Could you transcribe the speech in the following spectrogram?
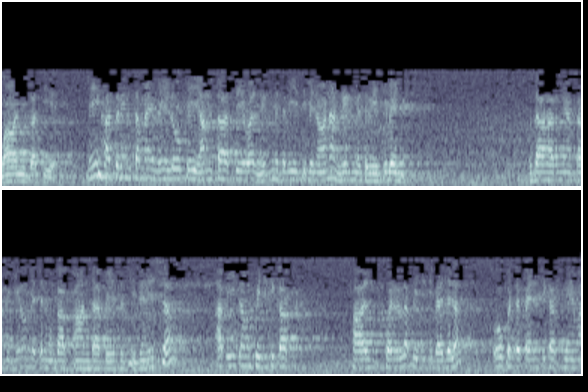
වායු ගතිය. මේ හතරෙන් තමයි මේ ලෝකේ යන්තා දේවල් නිර්මිත වී තිබෙනවා නම් නිර්මිත වී තිබෙන්නේ. උදාහරණයක් අපි කියමු මෙතන හුඟක් කාන්තා පේස තියෙන නිසා අපි හිතමු පිටි ටිකක් හාල් කරලා පිටිටි බැදලා ඕකට පැන් ටිකක් එහෙම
